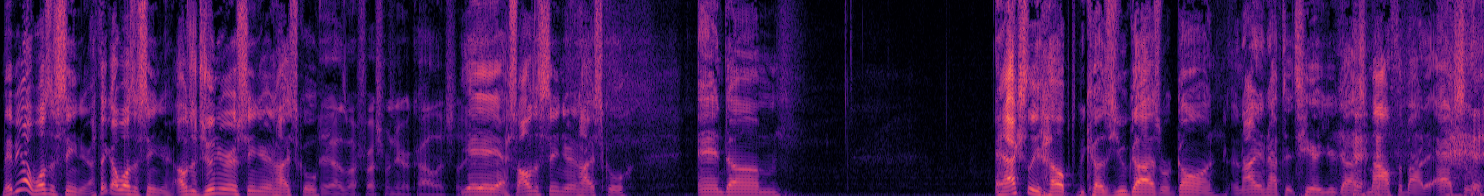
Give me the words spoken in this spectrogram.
maybe I was a senior. I think I was a senior. I was a junior or senior in high school. Yeah, I was my freshman year of college. So Yeah, yeah, yeah. So I was a senior in high school, and um, it actually helped because you guys were gone, and I didn't have to hear your guys' mouth about it. Actually,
